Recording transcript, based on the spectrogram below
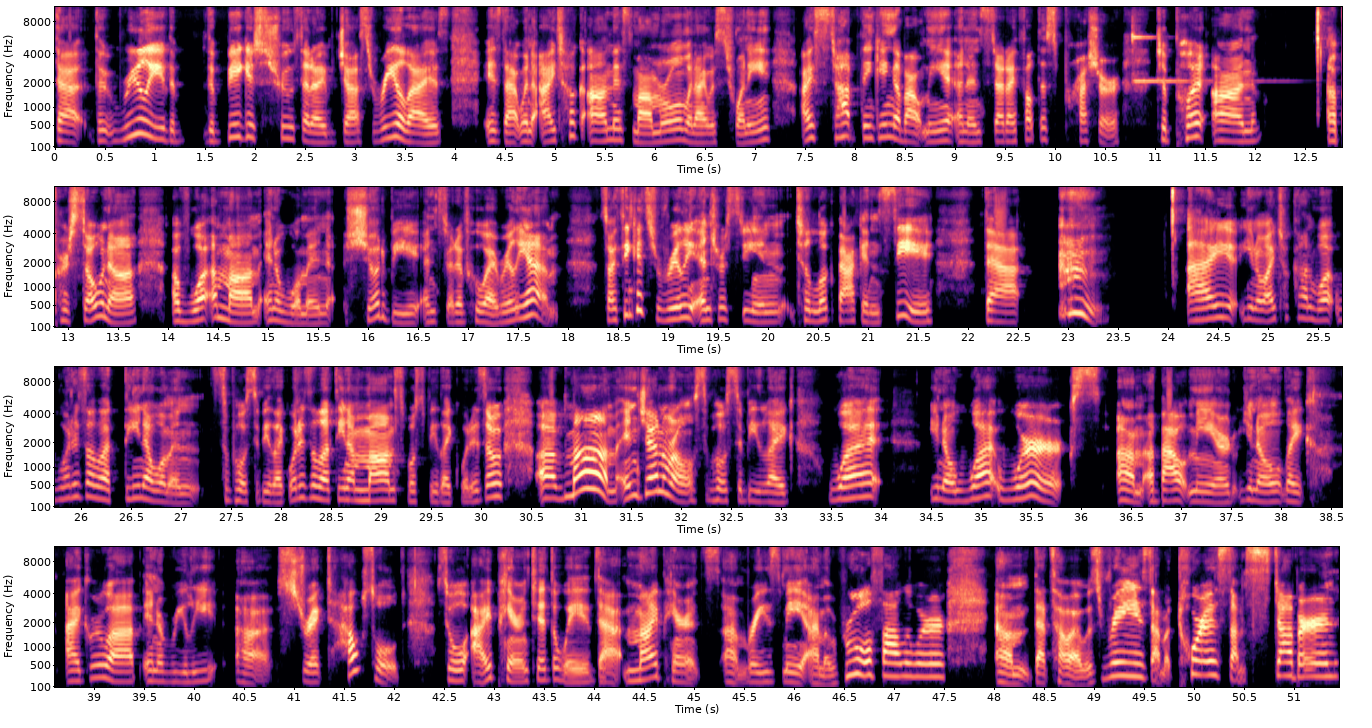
that the really the the biggest truth that I've just realized is that when I took on this mom role when I was 20, I stopped thinking about me and instead I felt this pressure to put on a persona of what a mom and a woman should be instead of who I really am. So I think it's really interesting to look back and see that I, you know, I took on what what is a Latina woman supposed to be like? What is a Latina mom supposed to be like? What is a, a mom in general supposed to be like? What, you know, what works um, about me or, you know, like I grew up in a really uh, strict household. So I parented the way that my parents um, raised me. I'm a rule follower. Um, that's how I was raised. I'm a Taurus. I'm stubborn.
